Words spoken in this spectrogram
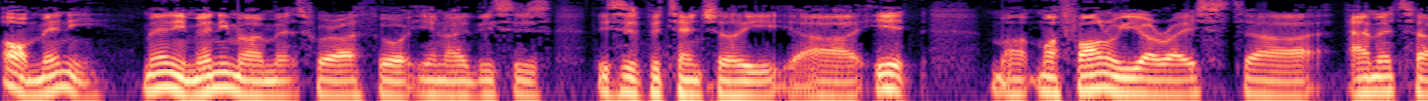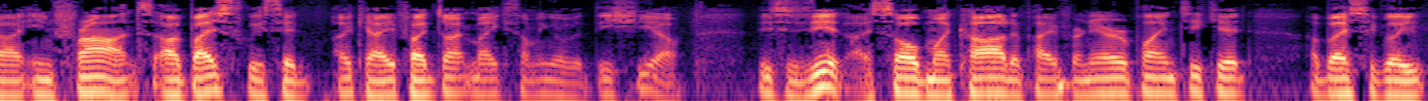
Oh, many, many, many moments where I thought, you know, this is this is potentially uh, it. My, my, final year I raced uh, amateur in France. I basically said, okay, if I don't make something of it this year, this is it. I sold my car to pay for an aeroplane ticket. I basically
